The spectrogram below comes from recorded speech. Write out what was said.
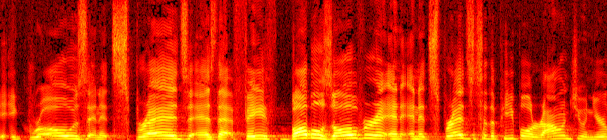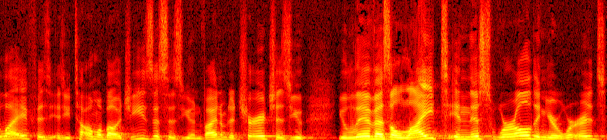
it grows and it spreads as that faith bubbles over and, and it spreads to the people around you in your life as, as you tell them about Jesus, as you invite them to church, as you, you live as a light in this world in your words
